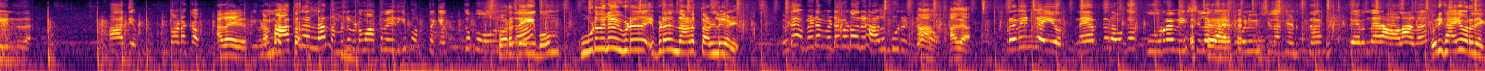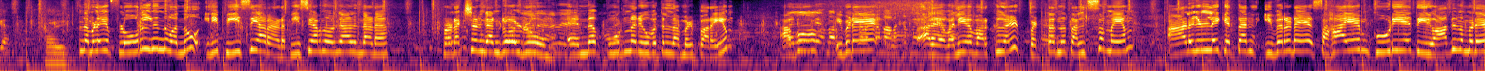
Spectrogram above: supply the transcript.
ചെയ്യുന്നത്. ആദ്യം തുടക്കം. അതെ ഇവിടെ മാത്രമല്ല നമ്മൾ ഇവിടെ മാത്രമായിരിക്കും പുറത്തേക്കൊക്കെ പോകും പുറത്തേക്ക് പോകും. കൂടുതലും ഇവിടെ ഇവിടെ നിന്നാണ് തള്ളുകൾ. ഇവിടെ ഇവിടെ ഇവിടെ ഇവിടെ ഒരാളും കൂടെ ഉണ്ട് ആ കേട്ടോ. അതാ. പ്രവീൺ കയ്യൂർ നേരത്തെ നമുക്ക് കുറെ വിഷലൊക്കെ അടിപൊളി വിഷലൊക്കെ എടുത്ത് തരുന്ന ആളാണ് ഒരു ഹായ് പറഞ്ഞേക്ക്. നമ്മൾ ഈ ഫ്ലോറിൽ നിന്ന് വന്നു. ഇനി പി സി ആർ ആണ്. പി സി ആർ എന്ന് പറഞ്ഞാൽ എന്താണ്? പ്രൊഡക്ഷൻ കൺട്രോൾ റൂം എന്ന പൂർണ രൂപത്തിൽ നമ്മൾ പറയും. അപ്പോൾ ഇവിടെ അതെ വലിയ വർക്കുകൾ പെട്ടെന്ന് തത്സമയം ആളുകളിലേക്ക് എത്താൻ ഇവരുടെ സഹായം കൂടിയേ തീരും. ആദ്യം നമ്മുടെ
